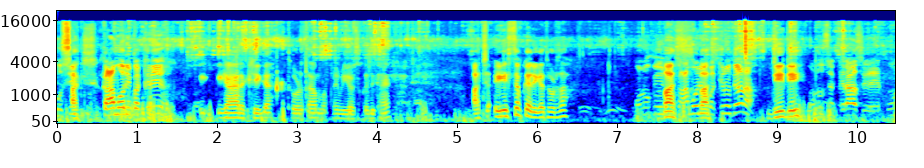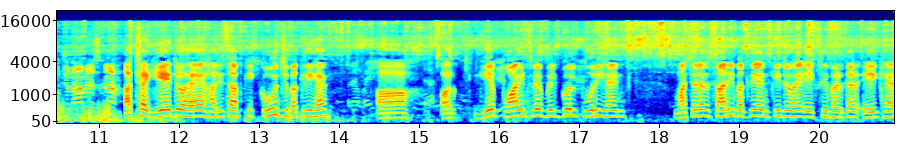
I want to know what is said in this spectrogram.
उसी अच्छा। कामोरी बकरी यहाँ रखिएगा थोड़ा सा हम अपने व्यूअर्स को दिखाएँ। अच्छा ये सब करेगा थोड़ा सा। बस बस। ना जी जी। से कूंज नाम है इसका। अच्छा ये जो है हाजी साहब की कूंज बकरी है। आ, और ये पॉइंट्स में बिल्कुल पूरी है माशाल्लाह से सारी बकरियाँ इनकी जो है एक से बढ़कर एक है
